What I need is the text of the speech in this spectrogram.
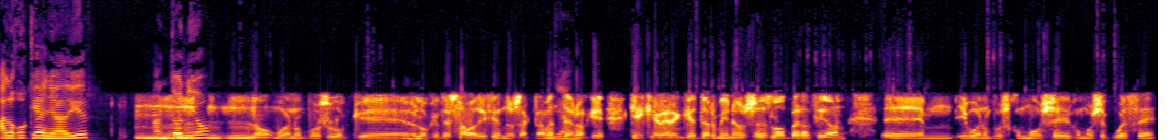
¿Algo que añadir? Mm, Antonio. No, bueno, pues lo que lo que te estaba diciendo exactamente, ¿no? Que, hay que ver en qué términos es la operación eh, y bueno, pues cómo se cómo se cuece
